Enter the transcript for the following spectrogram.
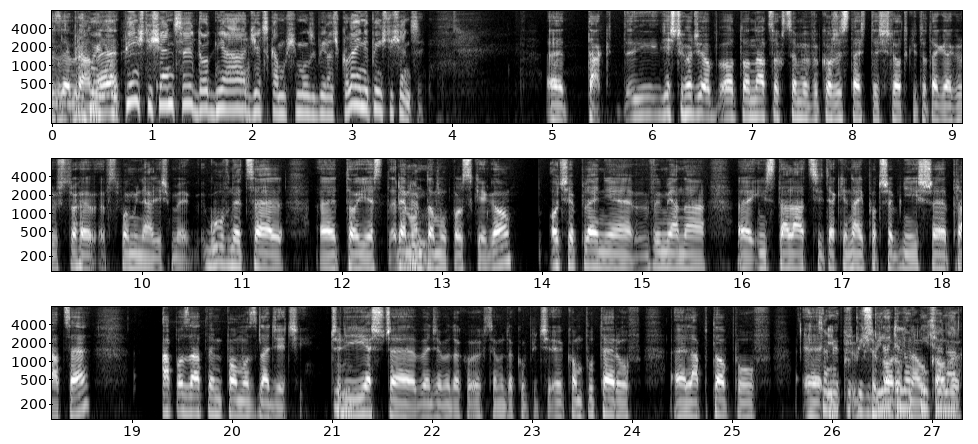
e, zebrane. nam 5 tysięcy, do dnia dziecka musimy uzbierać kolejne 5 tysięcy. E, tak, jeśli chodzi o, o to, na co chcemy wykorzystać te środki, to tak jak już trochę wspominaliśmy, główny cel e, to jest remont domu polskiego, ocieplenie, wymiana e, instalacji, takie najpotrzebniejsze prace, a poza tym pomoc dla dzieci. Czyli jeszcze będziemy doku- chcemy dokupić e, komputerów, e, laptopów e, Chcemy i kupić bilety przyborów lotnicze na naukowych.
